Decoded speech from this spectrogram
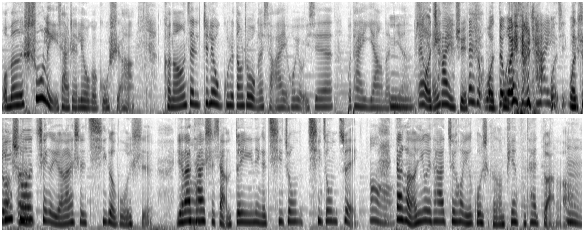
我们梳理一下这六个故事哈，可能在这六个故事当中，我跟小爱也会有一些不太一样的点。哎，我插一句，但是我对我也想插一句，我听说这个原来是七个故事，原来他是想对应那个七宗七宗罪，哦，但可能因为他最后一个故事可能篇幅太短了，嗯，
